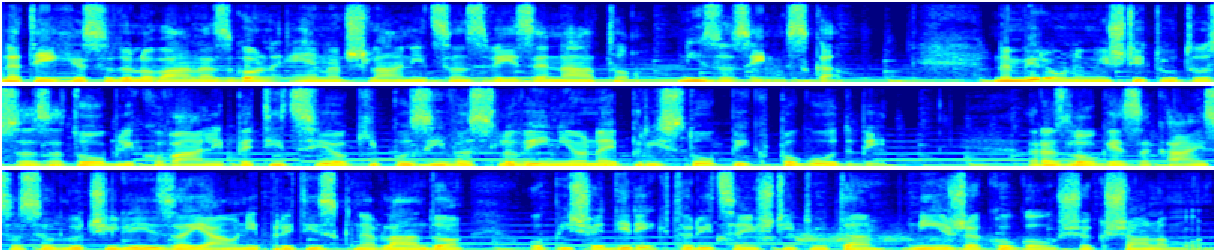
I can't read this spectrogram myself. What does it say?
Na teh je sodelovala zgolj ena članica Zveze NATO, Nizozemska. Na Mirovnem inštitutu so zato oblikovali peticijo, ki poziva Slovenijo naj pristopi k pogodbi. Razloge, zakaj so se odločili za javni pritisk na vlado, opiše direktorica inštituta Neža Kogovšek Šalomon.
